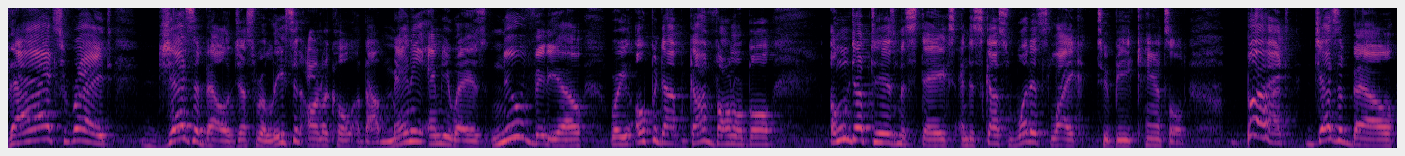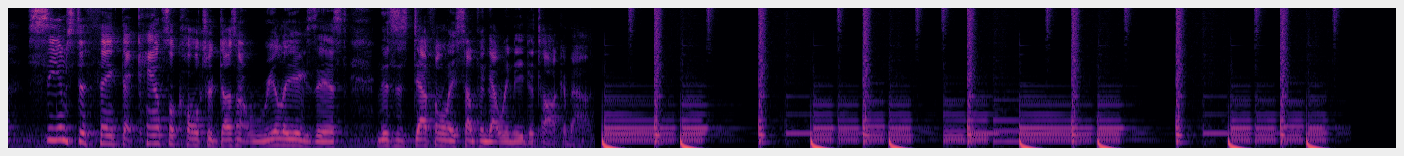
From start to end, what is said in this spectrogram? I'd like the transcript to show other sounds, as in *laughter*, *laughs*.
That's right, Jezebel just released an article about Manny MUA's new video where he opened up, got vulnerable, owned up to his mistakes, and discussed what it's like to be canceled. But Jezebel seems to think that cancel culture doesn't really exist. This is definitely something that we need to talk about.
